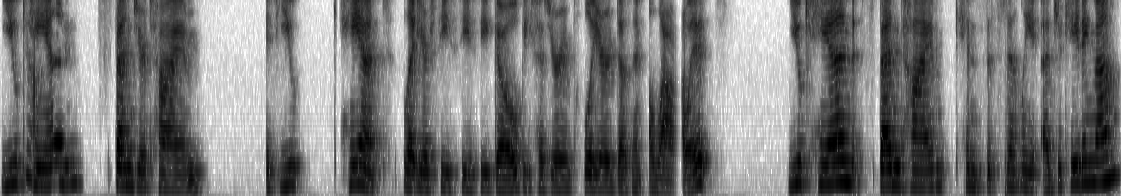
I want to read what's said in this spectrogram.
You can spend your time if you can't let your CCC go because your employer doesn't allow it you can spend time consistently educating them.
